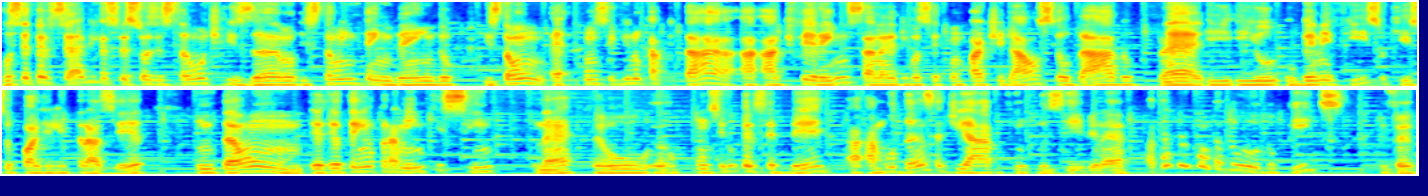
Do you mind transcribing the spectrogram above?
você percebe que as pessoas estão utilizando, estão entendendo, estão é, conseguindo captar a, a, diferença, né, de você compartilhar o seu dado, né, e, e o, o benefício que isso pode lhe trazer. Então, eu, eu tenho para mim que sim, né? Eu, eu consigo perceber a, a, mudança de hábito, inclusive, né? Até por conta do, do Pix, que foi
